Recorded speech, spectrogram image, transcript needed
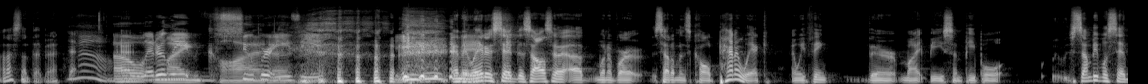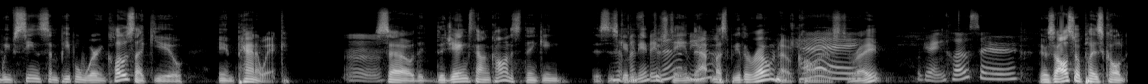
Oh, that's not that bad. No. Oh, Literally my God. super easy. and they later said there's also uh, one of our settlements called Panawick, and we think there might be some people. Some people said we've seen some people wearing clothes like you in Panawick. So the, the Jamestown colonists thinking this is That getting must be them, interesting. That must be the Roanoke colonists, right? We're getting closer. There's also a place called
